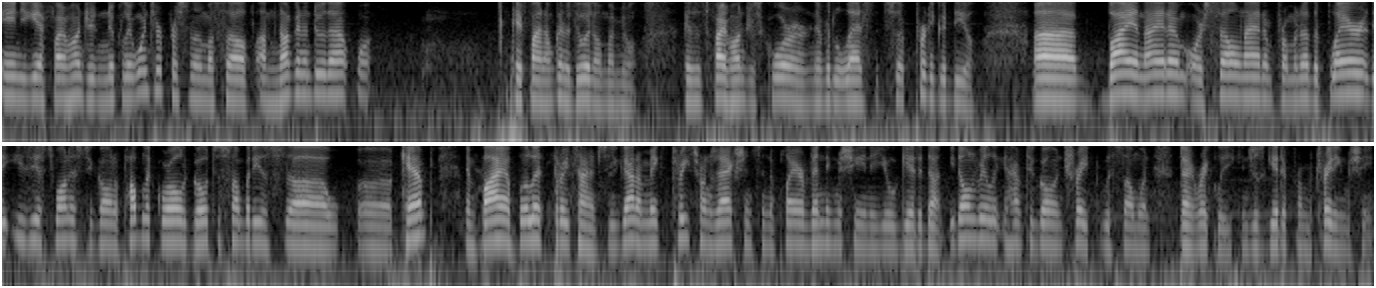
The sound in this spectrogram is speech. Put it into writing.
and you get 500 nuclear winter. Personally myself I'm not gonna do that one. Okay fine I'm gonna do it on my mule because it's 500 score nevertheless it's a pretty good deal. Uh, buy an item or sell an item from another player the easiest one is to go in a public world go to somebody's uh, uh, camp and buy a bullet three times. So you gotta make three transactions in the player vending machine and you'll get it done. You don't really have to go and trade with someone directly you can just get it from a trading machine.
